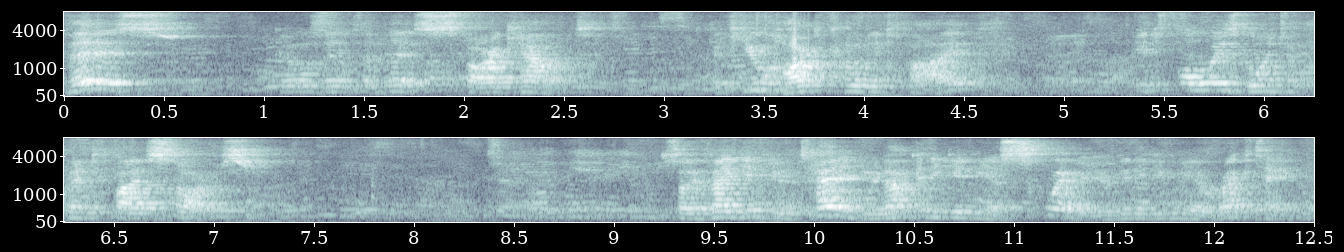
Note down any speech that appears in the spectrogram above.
This goes into this, star count. If you hard-coded 5, it's always going to print 5 stars. So if I give you 10, you're not going to give me a square, you're going to give me a rectangle.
